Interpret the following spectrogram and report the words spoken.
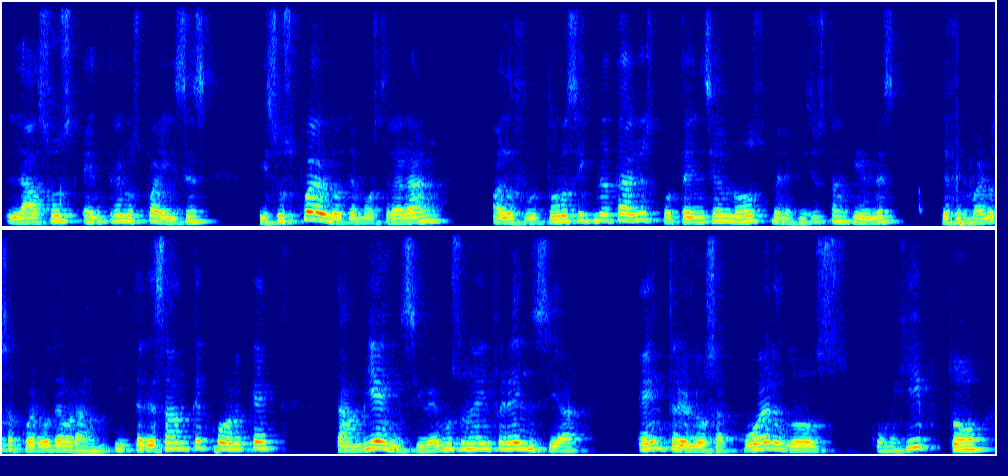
lazos entre los países y sus pueblos. Demostrarán a los futuros signatarios potencian los beneficios tangibles de firmar los acuerdos de Abraham. Interesante porque también si vemos una diferencia entre los acuerdos con Egipto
